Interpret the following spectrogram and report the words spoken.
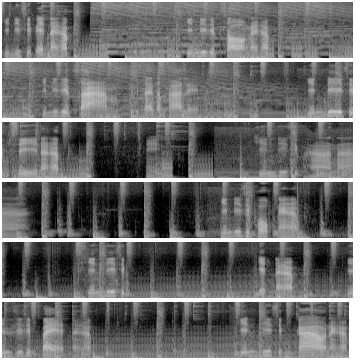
ชิ้นที่สิบเอ็ดนะครับ ชิ้นที่สิบสองนะครับชิ้นที่สิบสามอยู่ใต้สะพานเลยชิ้นที่สิบสี่นะครับ นี่ ชิ้นที่สิบห้านะ ชิ้นที่สิบหกนะครับ ชิ้นที่สิบเจ็ดนะครับ ชิ้นที่สิบแปดนะครับ ชิ้นที่สิบเก้านะครับ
